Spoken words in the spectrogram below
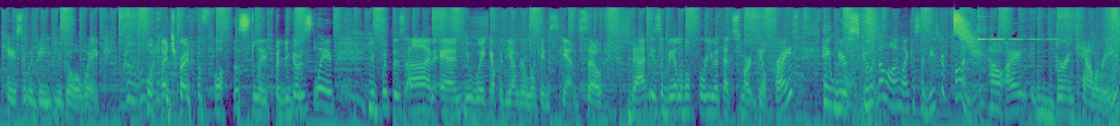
case, it would be you go awake when I try to fall asleep. But you go to sleep, you put this on, and you wake up with younger looking skin. So that is available for you at that smart deal price. Hey, we are scooting along. Like I said, these are fun. This is how I burn calories.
